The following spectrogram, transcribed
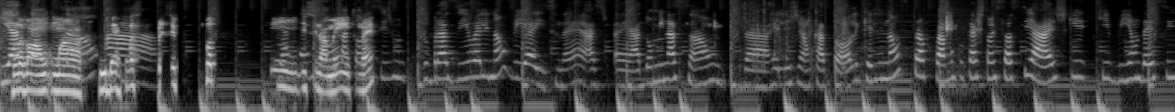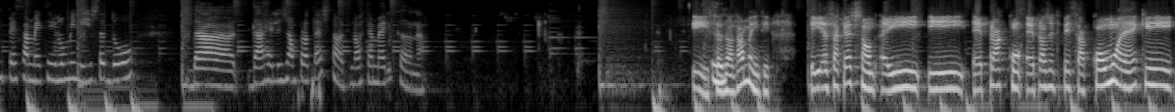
E vou levar uma então, libertação, a- um ensinamento, então, né? Do Brasil ele não via isso, né? As- é, a dominação da religião católica, eles não se preocupavam com questões sociais que, que vinham desse pensamento iluminista do, da, da religião protestante norte-americana. Isso, exatamente. E essa questão aí e é para é pra gente pensar como é que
